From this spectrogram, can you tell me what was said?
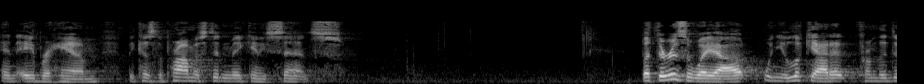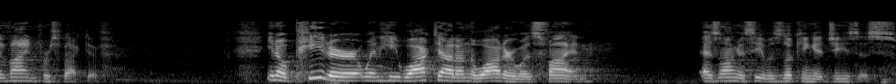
and Abraham because the promise didn't make any sense. But there is a way out when you look at it from the divine perspective. You know, Peter, when he walked out on the water was fine as long as he was looking at Jesus.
